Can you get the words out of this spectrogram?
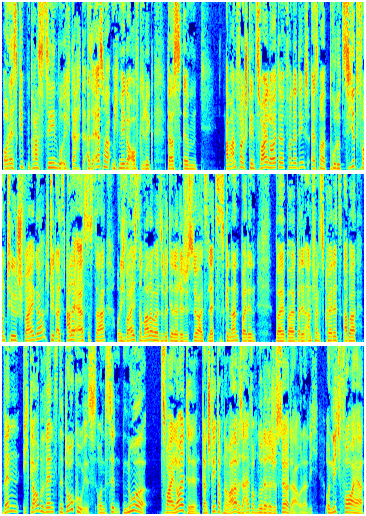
Und es gibt ein paar Szenen, wo ich dachte, also erstmal hat mich mega aufgeregt, dass ähm, am Anfang stehen zwei Leute von der Dings, erstmal produziert von Till Schweiger, steht als allererstes da. Und ich weiß, normalerweise wird ja der Regisseur als letztes genannt bei den bei bei bei den Anfangscredits, aber wenn ich glaube, wenn es eine Doku ist und es sind nur zwei Leute, dann steht doch normalerweise einfach nur der Regisseur da oder nicht? Und nicht vorher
